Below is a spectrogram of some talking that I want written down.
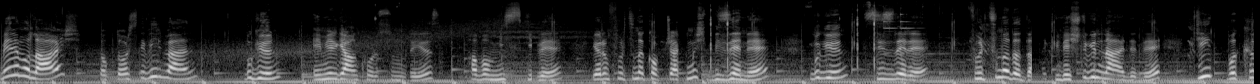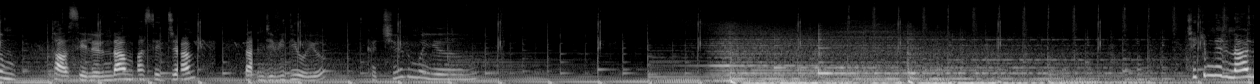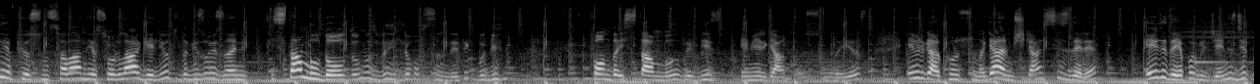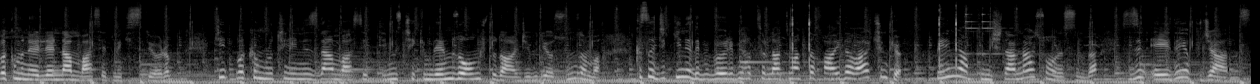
Merhabalar, Doktor Sevil ben. Bugün Emirgan Korusu'ndayız. Hava mis gibi. Yarın fırtına kopacakmış bize ne? Bugün sizlere fırtınada da, güneşli günlerde de cilt bakım tavsiyelerinden bahsedeceğim. Bence videoyu kaçırmayın. Çekimleri nerede yapıyorsunuz falan diye sorular geliyordu da biz o yüzden hani İstanbul'da olduğumuz belli olsun dedik. Bugün Fonda İstanbul ve biz Emirgan konusundayız. Emirgan konusuna gelmişken sizlere evde de yapabileceğiniz cilt bakım önerilerinden bahsetmek istiyorum. Cilt bakım rutininizden bahsettiğimiz çekimlerimiz olmuştu daha önce biliyorsunuz ama kısacık yine de bir böyle bir hatırlatmakta fayda var. Çünkü benim yaptığım işlemler sonrasında sizin evde yapacağınız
